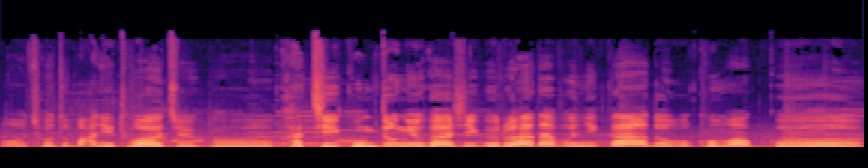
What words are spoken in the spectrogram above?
어, 저도 많이 도와주고 같이 공동육아식으로 하다 보니까 너무 고맙고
